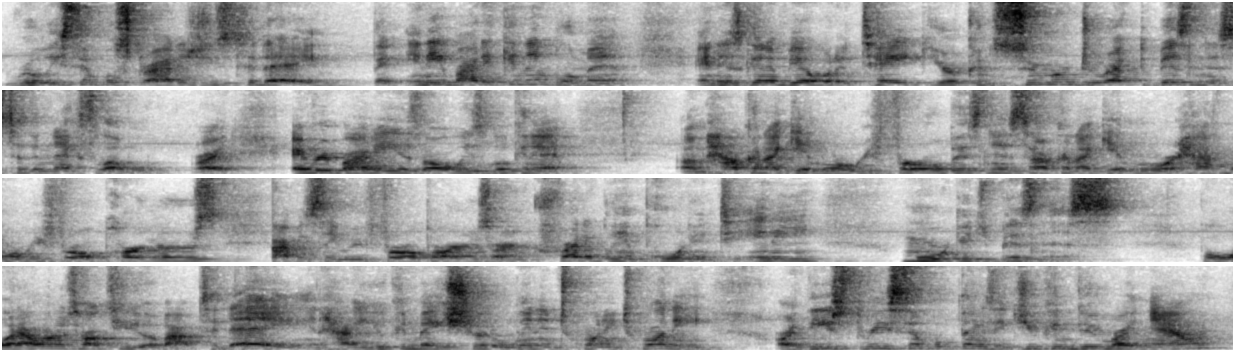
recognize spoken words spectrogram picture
really simple strategies today that anybody can implement and is going to be able to take your consumer direct business to the next level, right? Everybody is always looking at um, how can I get more referral business? How can I get more, have more referral partners? Obviously, referral partners are incredibly important to any mortgage business. But what I want to talk to you about today and how you can make sure to win in 2020 are these three simple things that you can do right now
